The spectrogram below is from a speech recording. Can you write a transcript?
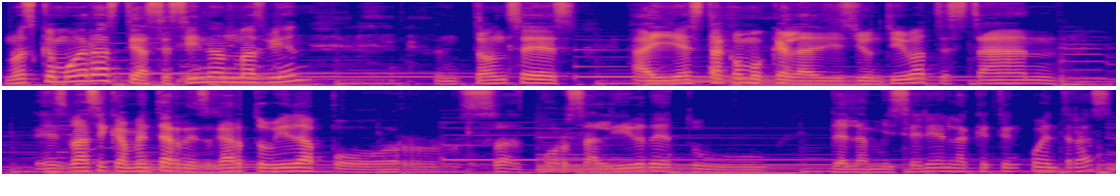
No es que mueras, te asesinan más bien. Entonces ahí está como que la disyuntiva te están... Es básicamente arriesgar tu vida por, por salir de, tu, de la miseria en la que te encuentras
